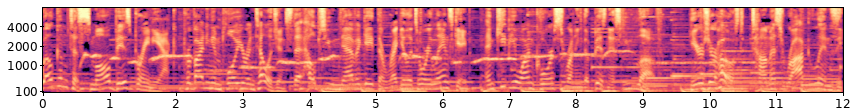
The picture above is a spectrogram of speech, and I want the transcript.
Welcome to Small Biz Brainiac, providing employer intelligence that helps you navigate the regulatory landscape and keep you on course running the business you love. Here's your host, Thomas Rock Lindsay.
